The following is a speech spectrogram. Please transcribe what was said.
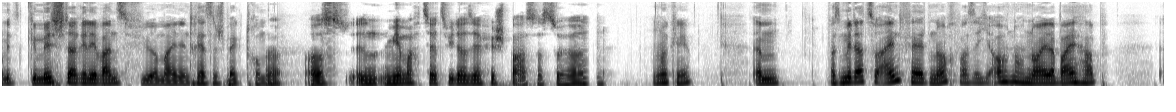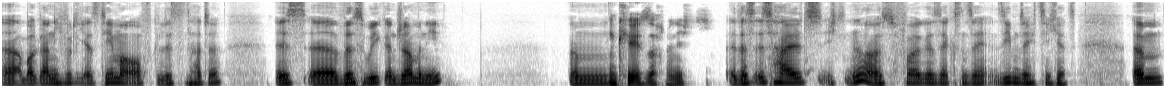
mit gemischter Relevanz für mein Interessenspektrum. Ja. Es, in, mir macht's jetzt wieder sehr viel Spaß, das zu hören. Okay. Ähm, was mir dazu einfällt noch, was ich auch noch neu dabei habe, äh, aber gar nicht wirklich als Thema aufgelistet hatte, ist äh, This Week in Germany. Ähm, Okay, sagt mir nichts. Das ist halt, ich, ja, ist Folge 66, 67 jetzt. Ähm,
